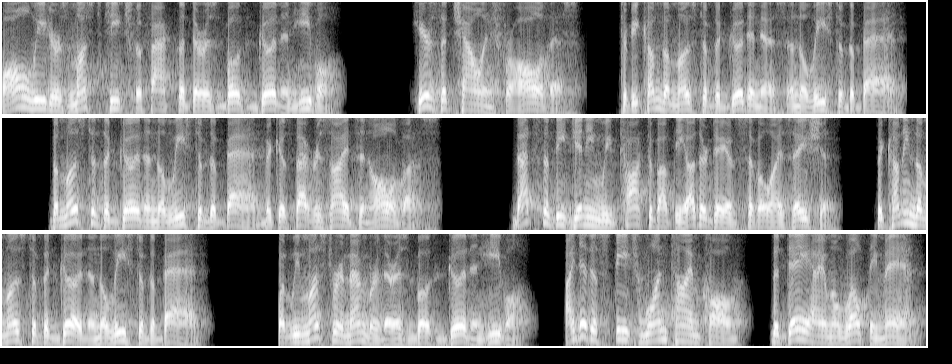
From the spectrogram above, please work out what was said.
all leaders must teach the fact that there is both good and evil. Here's the challenge for all of us. To become the most of the good in us and the least of the bad. The most of the good and the least of the bad because that resides in all of us. That's the beginning we talked about the other day of civilization becoming the most of the good and the least of the bad. But we must remember there is both good and evil. I did a speech one time called, The Day I Am a Wealthy Man.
